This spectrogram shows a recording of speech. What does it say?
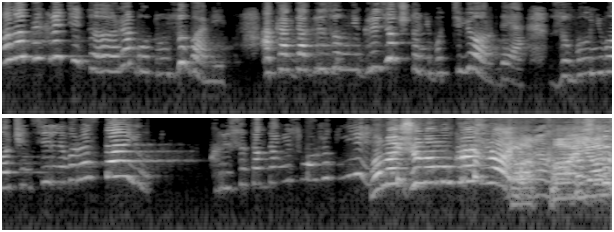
Она прекратит э, работу зубами. А когда грызун не грызет что-нибудь твердое, зубы у него очень сильно вырастают. Крыса тогда не сможет есть. Она еще нам угрожает. Какая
